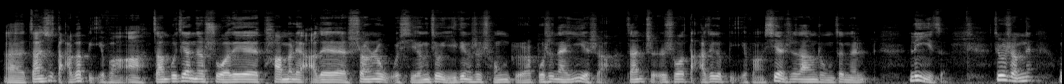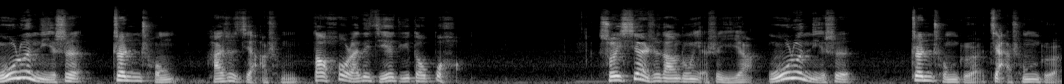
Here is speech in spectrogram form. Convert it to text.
呃，咱是打个比方啊，咱不见得说的他们俩的生日五行就一定是重格，不是那意思啊，咱只是说打这个比方，现实当中这个例子就是什么呢？无论你是真重还是假重，到后来的结局都不好。所以现实当中也是一样，无论你是真重格、假重格。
